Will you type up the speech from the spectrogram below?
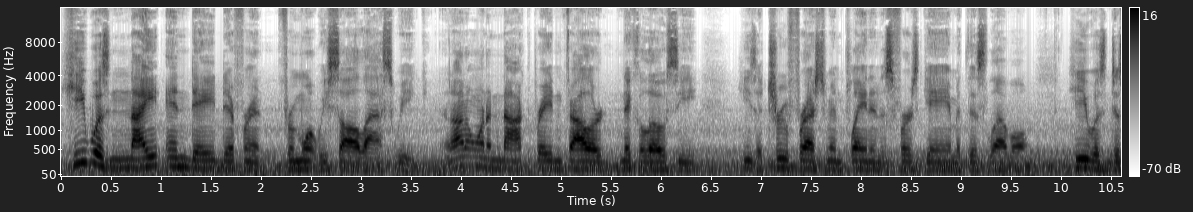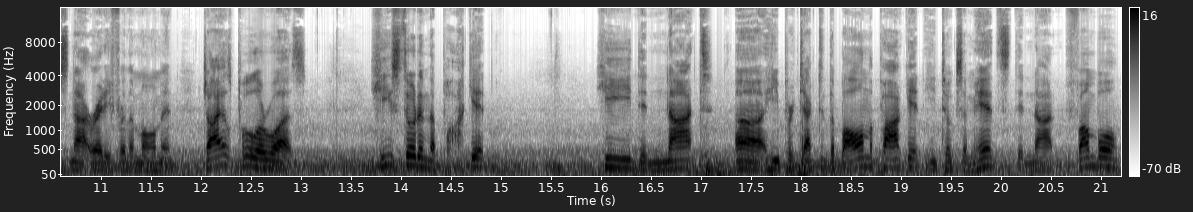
He was night and day different from what we saw last week. And I don't want to knock Brayden Fowler-Nicolosi He's a true freshman playing in his first game at this level. He was just not ready for the moment. Giles Puller was. He stood in the pocket. He did not, uh, he protected the ball in the pocket. He took some hits, did not fumble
